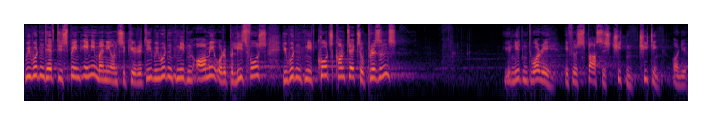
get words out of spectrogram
We wouldn't have to spend any money on security. We wouldn't need an army or a police force. You wouldn't need courts, contracts, or prisons. You needn't worry if your spouse is cheating, cheating on you.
